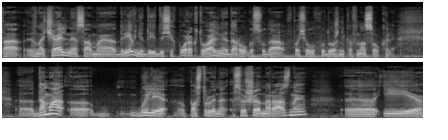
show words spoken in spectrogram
та изначальная, самая древняя, да и до сих пор актуальная дорога сюда, в поселок художников на Соколе. Э, дома были построены совершенно разные, и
